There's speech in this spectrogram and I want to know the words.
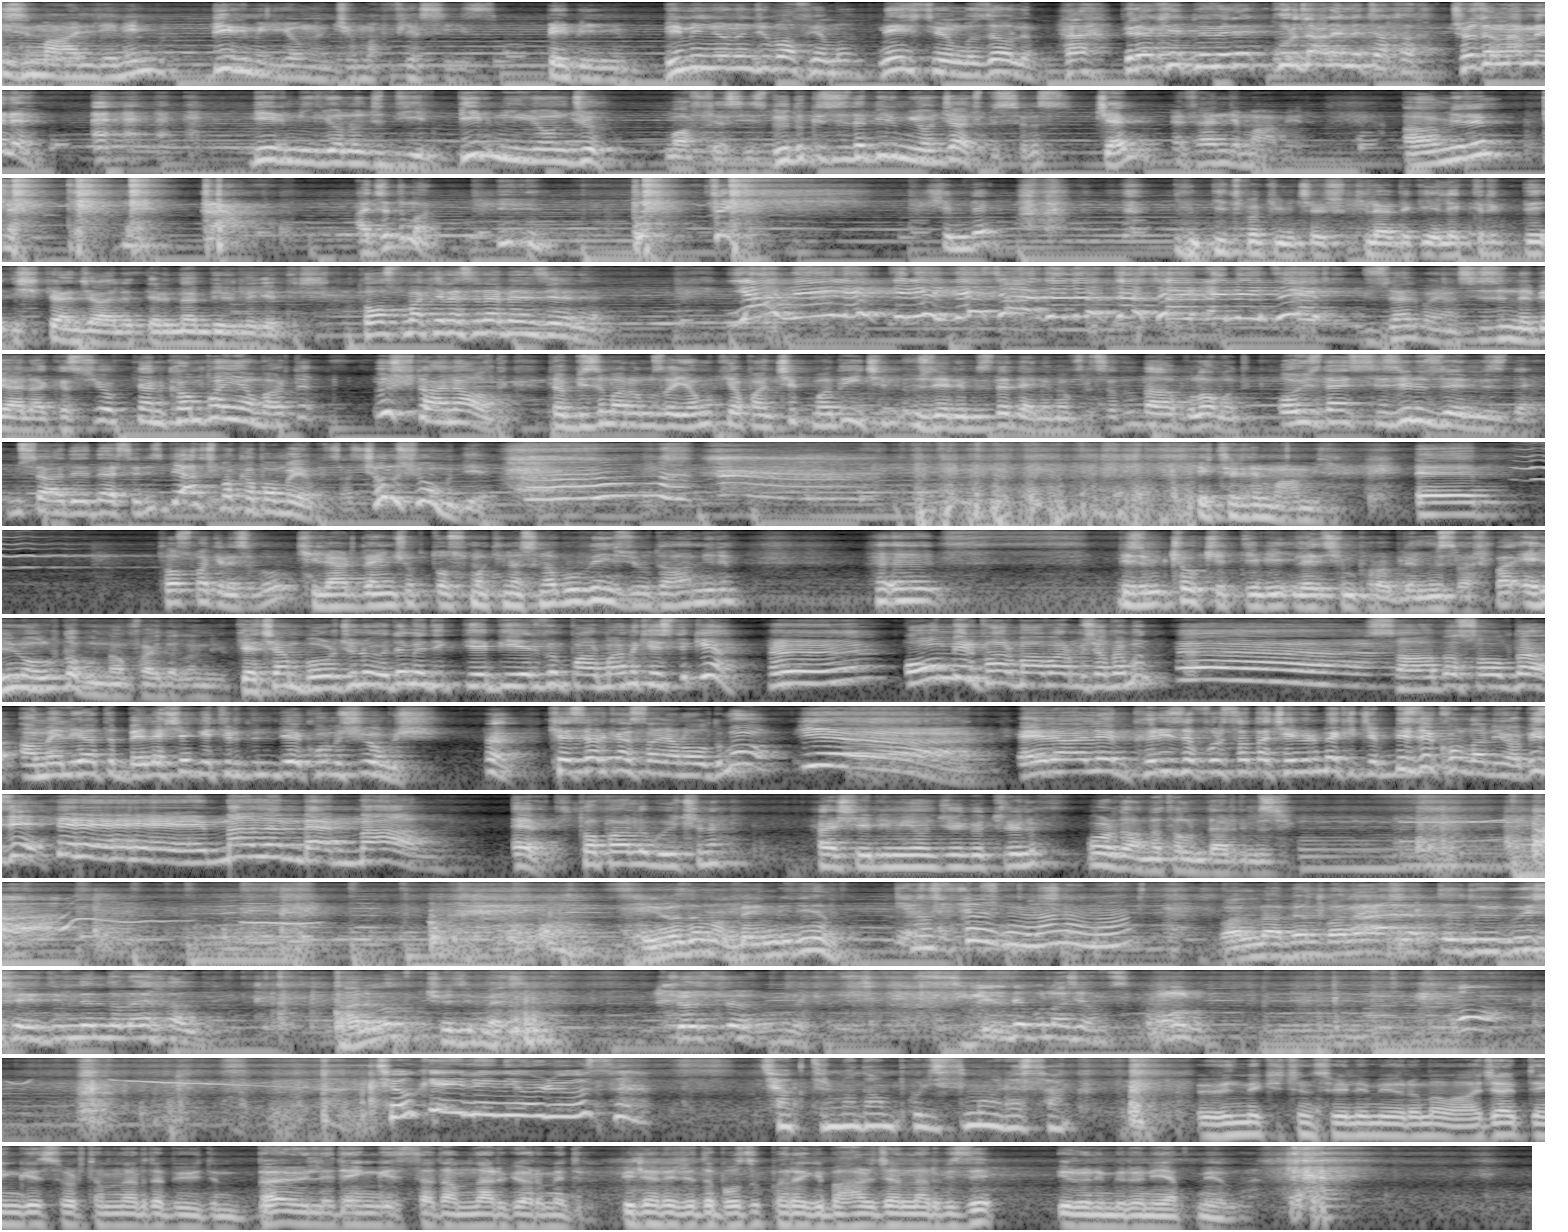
Biz mahallenin bir milyonuncu mafyasıyız bebeğim. Bir milyonuncu mafya mı? Ne istiyorsunuz oğlum? Ha? Plaket mi verek, kurdane mi takak? Çözün lan beni. Bir milyonuncu değil, bir milyoncu mafyasıyız. Duyduk ki siz de bir milyoncu açmışsınız. Cem, Efendim amirim. amirim... Acıdı mı? Şimdi git bakayım içeri şu kilerdeki elektrikli işkence aletlerinden birini getir. Tost makinesine benzeyeni. Ya ne Güzel bayan sizinle bir alakası yok. Yani kampanya vardı. Üç tane aldık. Tabii bizim aramızda yamuk yapan çıkmadığı için üzerimizde deneme fırsatı daha bulamadık. O yüzden sizin üzerinizde müsaade ederseniz bir açma kapama yapacağız. Çalışıyor mu diye. Getirdim amirim. Ee, tost makinesi bu. Kilerde en çok tost makinesine bu benziyordu amirim. Ee, bizim çok ciddi bir iletişim problemimiz var. Bak elin oğlu da bundan faydalanıyor. Geçen borcunu ödemedik diye bir herifin parmağını kestik ya. He. 11 parmağı varmış adamın. He. Sağda solda ameliyatı beleşe getirdin diye konuşuyormuş. Heh, Keserken sayan oldu mu? Ya. El alem krizi fırsata çevirmek için bizi kullanıyor, bizi. malım ben mal. Evet, toparla bu üçünü. Her şeyi bir milyoncuya götürelim. Orada anlatalım derdimizi. İyi o zaman ben gidiyorum. Nasıl çözdün lan onu? Vallahi ben bana yaşattığı duyguyu sevdiğimden dolayı kaldım. Hanımım çözülmez. Çöz çöz onu da çöz. Sivilde bulacağım seni oğlum. Çok eğleniyoruz. Çaktırmadan polisi mi arasak? Övünmek için söylemiyorum ama acayip dengesiz ortamlarda büyüdüm. Böyle dengesiz adamlar görmedim. Bir derecede bozuk para gibi harcarlar bizi. Ürünü mürünü yapmıyorlar.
